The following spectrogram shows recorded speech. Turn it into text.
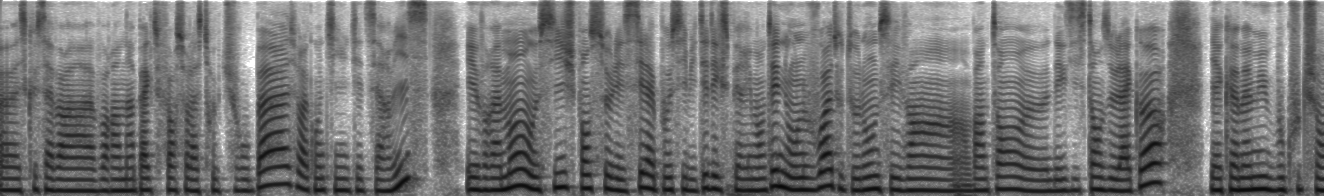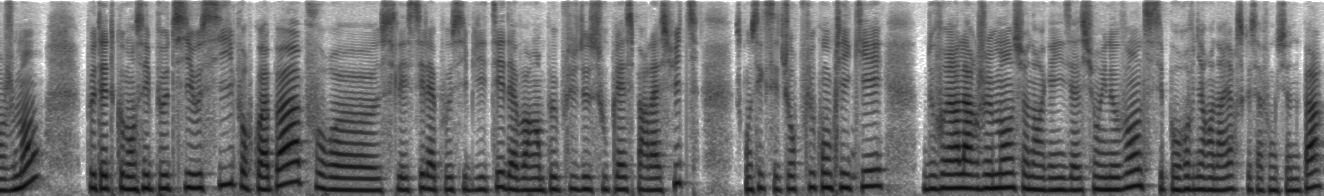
Euh, est-ce que ça va avoir un impact fort sur la structure ou pas, sur la continuité de service? Et vraiment aussi, je pense, se laisser la possibilité d'expérimenter. Nous, on le voit tout au long de ces 20, 20 ans euh, d'existence de l'accord. Il y a quand même eu beaucoup de changements. Peut-être commencer petit aussi, pourquoi pas, pour euh, se laisser la possibilité d'avoir un peu plus de souplesse par la suite. Parce qu'on sait que c'est toujours plus compliqué d'ouvrir largement sur une organisation innovante. C'est pour revenir en arrière parce que ça fonctionne pas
